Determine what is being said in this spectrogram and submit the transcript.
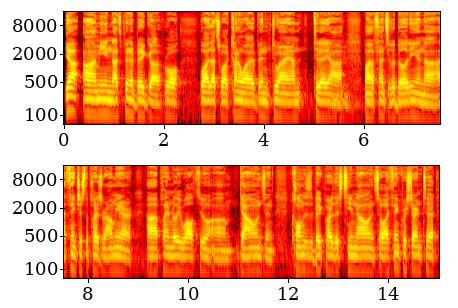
Yeah, I mean that's been a big uh, role. Why that's why kind of why I've been to where I am today. Uh, mm-hmm. My offensive ability, and uh, I think just the players around me are uh, playing really well too. Um, Downs and Combs is a big part of this team now, and so I think we're starting to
